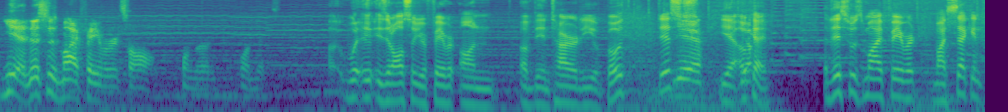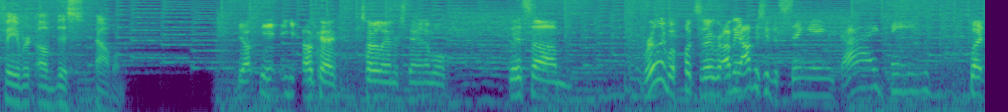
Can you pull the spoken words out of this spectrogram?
Yeah, this is my favorite song on the on this. Uh, wh- Is it also your favorite on of the entirety of both discs? Yeah. Yeah. Yep. Okay. This was my favorite, my second favorite of this album. Yep. Okay. Totally understandable. This um, really what puts it over. I mean, obviously the singing, guide me, but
